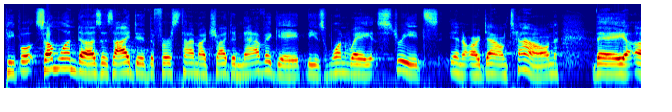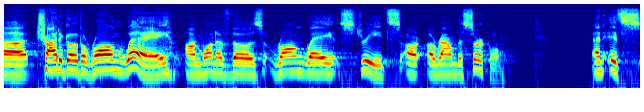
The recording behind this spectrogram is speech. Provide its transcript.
people, someone does, as I did the first time I tried to navigate these one way streets in our downtown, they uh, try to go the wrong way on one of those wrong way streets around the circle. And it's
